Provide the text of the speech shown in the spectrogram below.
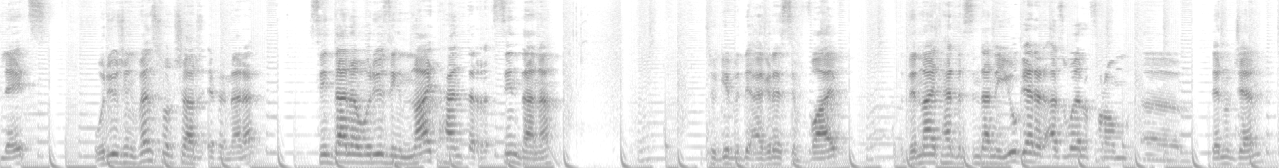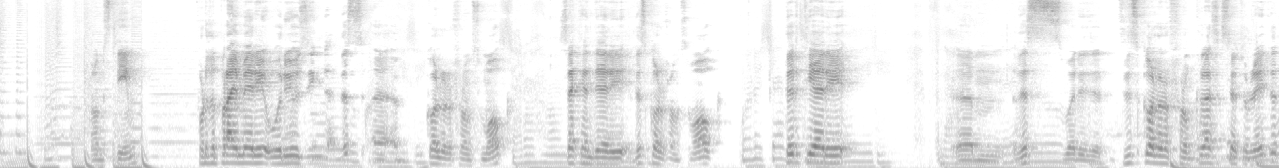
plates. We're using Vengeful Charge Ephemera. Sindana, we're using Night Hunter Sindana to give it the aggressive vibe. The Night Hunter Sindana, you get it as well from uh, TennoGen, from Steam. For the primary, we're using this uh, color from Smoke. Secondary, this color from Smoke. Tertiary, um, this, what is it? This color from Classic Saturated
